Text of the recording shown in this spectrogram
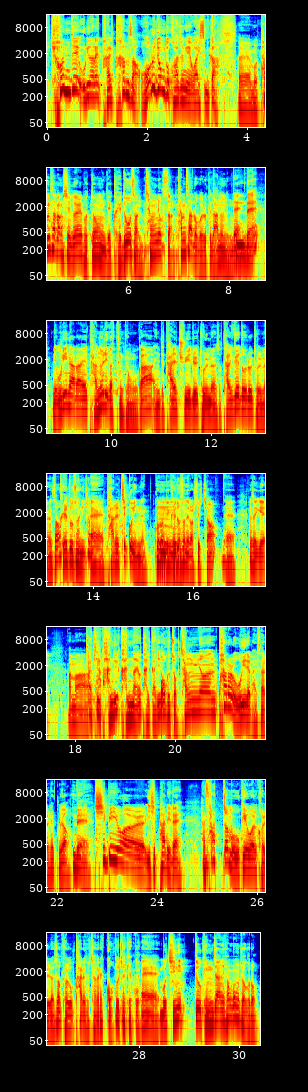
현재 우리나라의 달 탐사 어느 정도 과정에 와 있습니까? 예, 뭐 탐사 방식을 보통 이제 궤도선, 착륙선, 탐사로 뭐 이렇게 나누는데 네. 우리나라의 다누리 같은 경우가 이제 달 주위를 돌면서 달 궤도를 돌면서 궤도선이죠? 예, 달을 찍고 있는 그런 음. 이제 궤도선이라고 할 수 있죠. 네. 그래서 이게 아마 아, 지금 바늘이 갔나요? 달까지? 어 그렇죠. 작년 8월 5일에 발사를 했고요. 네. 12월 28일에 한 4.5개월 걸려서 결국 달에 도착을 했고. 도착했고. 예, 뭐 진입도 굉장히 성공적으로.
